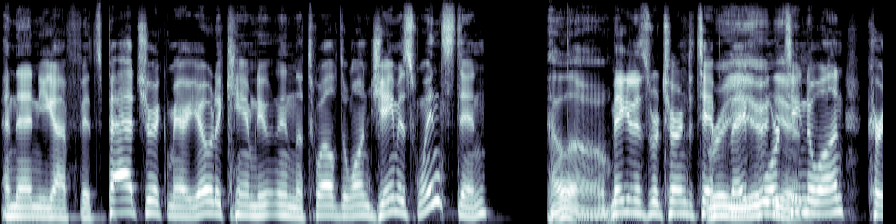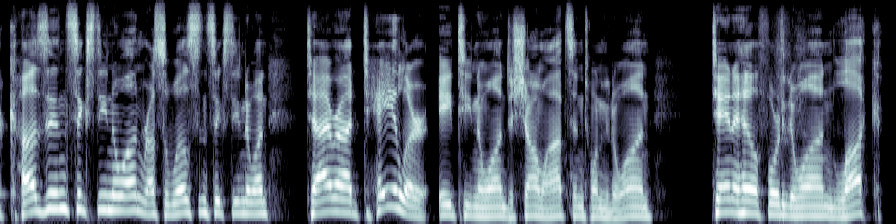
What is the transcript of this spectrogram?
And then you got Fitzpatrick, Mariota, Cam Newton in the 12 to 1. Jameis Winston Hello. making his return to Tampa Bay 14 to 1. Kirk Cousins 16 to 1. Russell Wilson 16 to 1. Tyrod Taylor 18 to 1. Deshaun Watson 20 to 1. Tannehill 40 to 1. Luck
